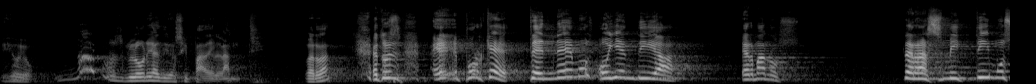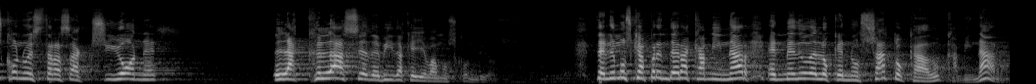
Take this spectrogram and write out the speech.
Y yo, no, pues gloria a Dios y para adelante, ¿verdad? Entonces, eh, ¿por qué? Tenemos hoy en día, hermanos, transmitimos con nuestras acciones la clase de vida que llevamos con Dios. Tenemos que aprender a caminar en medio de lo que nos ha tocado caminar.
